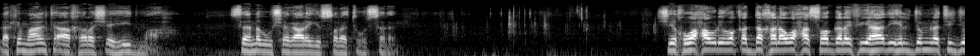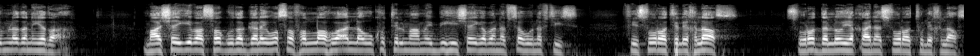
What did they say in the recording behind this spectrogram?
laakiin maalinta aakhira shahiid ma aha sida nabigu sheegay alayhi الsalaatu wasalaam shiku waxa uhi waqad dakla waxaa soo galay fi hadihi اljumlati jumladan iyada ah maa shaygii baa soo guda galay wasafa allahu alla uu ku tilmaamay bihi shaygaba nafsahu naftiisa fi suurati اlikhlaas suuradda loo yaqaana suuraة اlikhlaas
